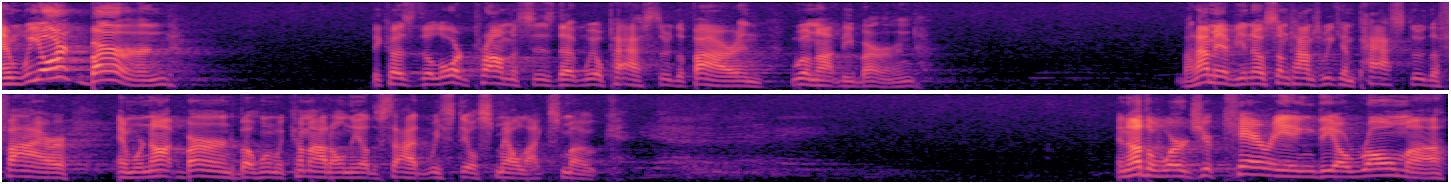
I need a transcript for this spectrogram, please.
And we aren't burned because the Lord promises that we'll pass through the fire and we'll not be burned. But how many of you know sometimes we can pass through the fire and we're not burned, but when we come out on the other side, we still smell like smoke? In other words, you're carrying the aroma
